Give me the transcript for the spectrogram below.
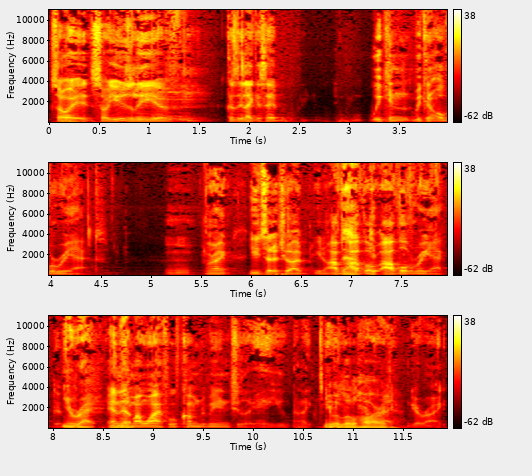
So it, so usually if because like I said, we can we can overreact. Right, you said it too. I, you know, I've, Mm-hmm. That- I've, I've overreacted. You're right. And then my wife will come to me and she's like, "Hey, you," I'm like You're a little hard. right, You're right.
